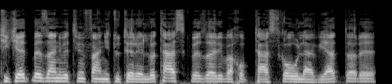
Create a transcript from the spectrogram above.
ticket بزنی به تیم فنی. تو Trello task بذاری و خب task اولویت داره.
